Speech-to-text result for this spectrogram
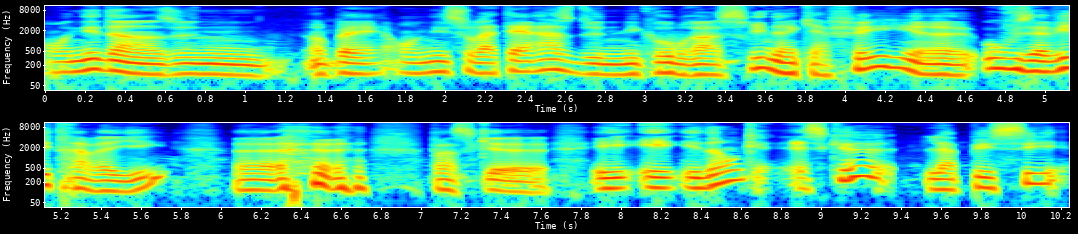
On est dans une, ah ben, on est sur la terrasse d'une microbrasserie, d'un café euh, où vous avez travaillé, parce que et, et donc est-ce que la PC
